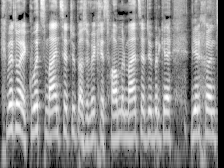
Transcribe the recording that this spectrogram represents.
Ich werde euch ein gutes Mindset über, also wirklich ein Hammer-Mindset übergeben. Wir können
